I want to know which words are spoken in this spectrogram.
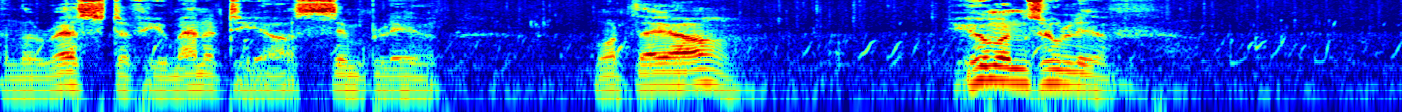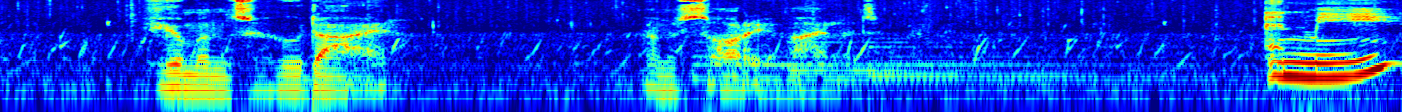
And the rest of humanity are simply what they are humans who live, humans who die. I'm sorry, Violet. And me?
